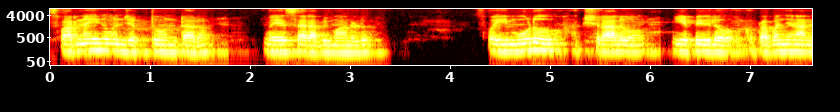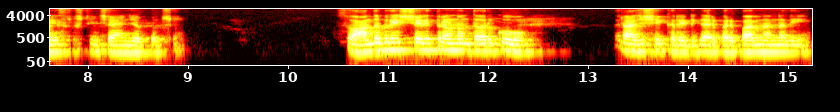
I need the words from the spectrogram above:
స్వర్ణయుగం అని చెప్తూ ఉంటారు వైఎస్ఆర్ అభిమానులు. సో, ఈ మూడు అక్షరాలు ఏపీలో ఒక ప్రపంచనాన్ని సృష్టించాయని చెప్పొచ్చు. సో, ఆంధ్రప్రదేశ్ చరిత్ర ఉన్నంత వరకు రాజశేఖర్ రెడ్డి గారి పరిపాలన అన్నది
